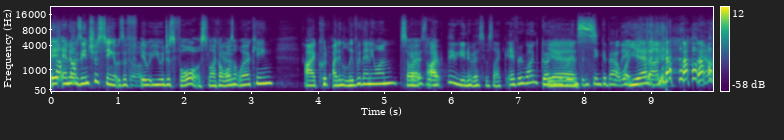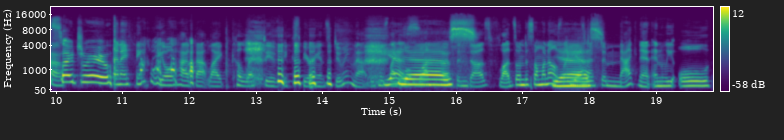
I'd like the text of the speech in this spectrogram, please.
it, and it was interesting. It was a. It, you were just forced. Like I wasn't working. I could. I didn't live with anyone. So it I was I- like the universe was like, everyone go to your rooms and think about what Yeah. you've done. Yeah. so true. And I think we all had that like collective experience doing that because like Yes. what one person does floods onto someone else. Like Yes. it's just a magnet and we all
